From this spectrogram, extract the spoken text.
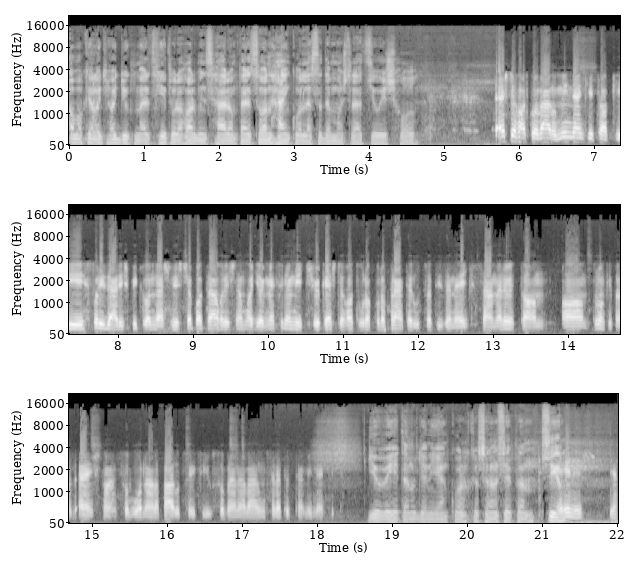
Abba kell, hogy hagyjuk, mert 7 óra 33 perc van. Hánykor lesz a demonstráció és hol? Este hatkor várunk mindenkit, aki szolidáris Pikrondással és csapatával, és nem hagyja, hogy megfélemlítsük. Este 6 órakor a Práter utca 11 szám előtt, a, a, tulajdonképpen az Einstein szobornál, a Pár utcai fiúk szobránál várunk szeretettel mindenkit. Jövő héten ugyanilyenkor. Köszönöm szépen. Szia! Én is. Ja.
